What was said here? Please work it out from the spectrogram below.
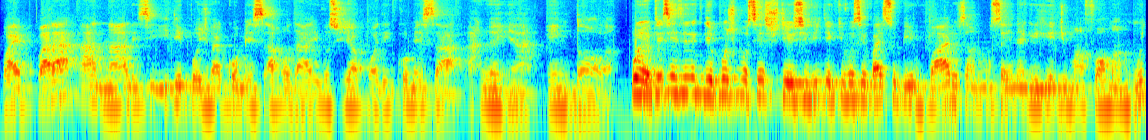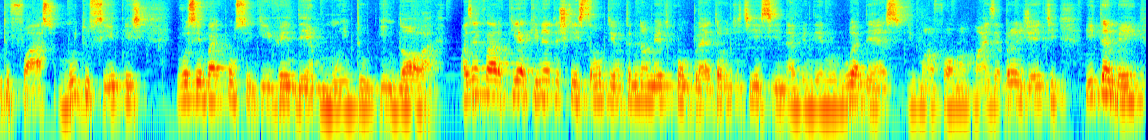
vai para a análise e depois vai começar a rodar e você já pode começar a ganhar em dólar. Pô, eu tenho certeza que depois que você assistir esse vídeo aqui, você vai subir vários anúncios aí na gringa de uma forma muito fácil, muito simples e você vai conseguir vender muito em dólar. Mas é claro que aqui na descrição tem um treinamento completo onde te ensina a vender no Ads de uma forma mais abrangente e também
